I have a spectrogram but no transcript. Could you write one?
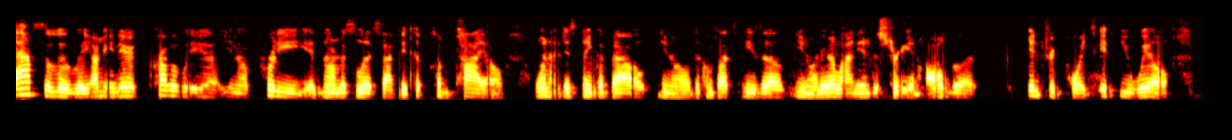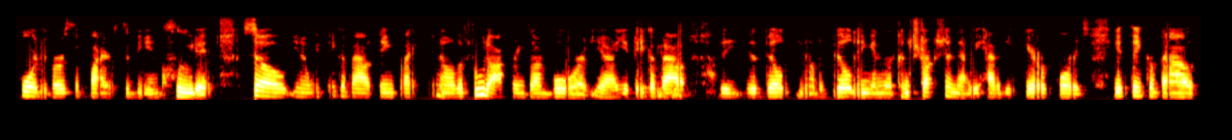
Absolutely. I mean, there's probably a you know pretty enormous list I could compile when I just think about you know the complexities of you know an airline industry and all the entry points, if you will, for diverse suppliers to be included. So, you know, we think about things like, you know, the food offerings on board. Yeah, you think about the, the build, you know, the building and the construction that we have at the airports. You think about,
